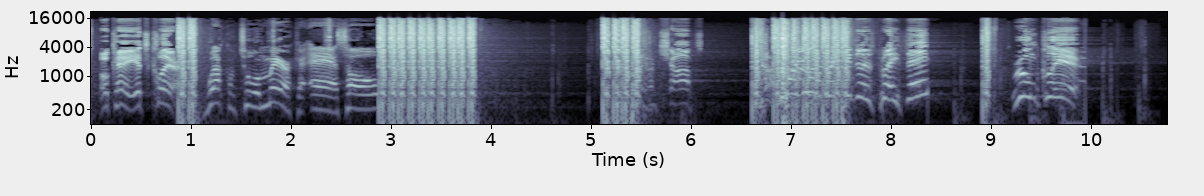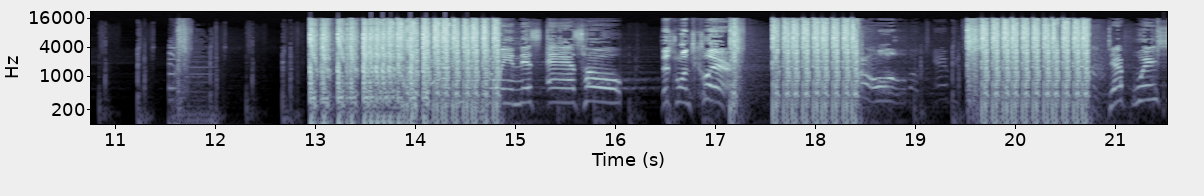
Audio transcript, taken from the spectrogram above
now. Okay, it's clear. Welcome to America, asshole. Chops! You want to break into this place, eh? Room clear! Now you enjoying this, asshole? This one's clear! Death wish?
